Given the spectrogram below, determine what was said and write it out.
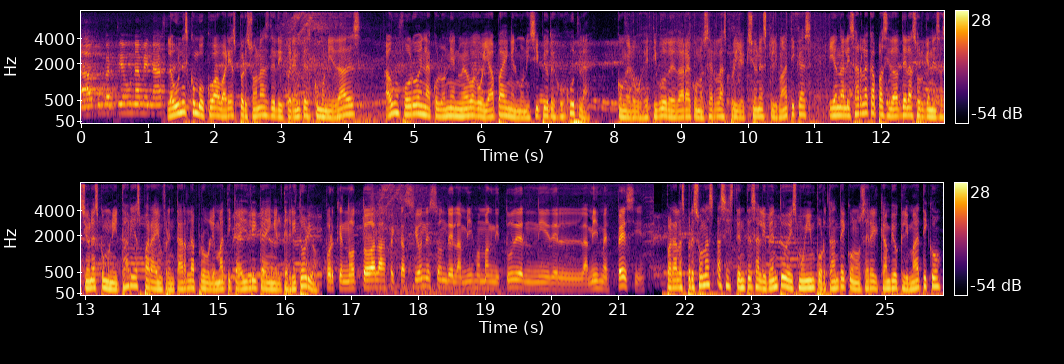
ha convertido en una amenaza. La UNES convocó a varias personas de diferentes comunidades a un foro en la colonia Nueva Goyapa en el municipio de Jujutla, con el objetivo de dar a conocer las proyecciones climáticas y analizar la capacidad de las organizaciones comunitarias para enfrentar la problemática hídrica en el territorio. Porque no todas las afectaciones son de la misma magnitud ni de la misma especie. Para las personas asistentes al evento es muy importante conocer el cambio climático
